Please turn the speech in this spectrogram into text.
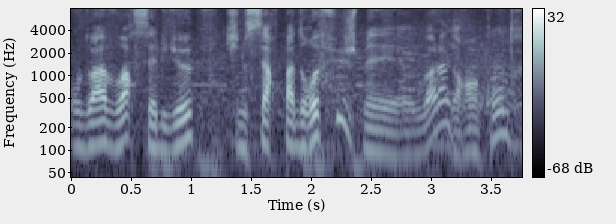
on doit avoir ces lieux qui ne servent pas de refuge, mais voilà, de rencontre.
